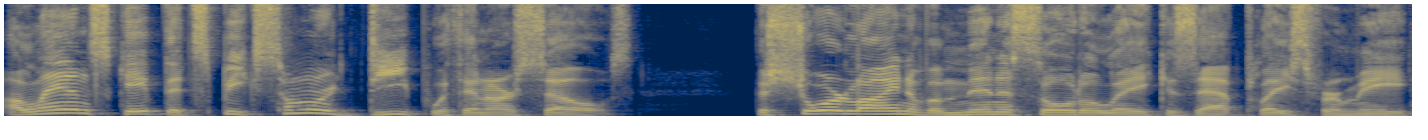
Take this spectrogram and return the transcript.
a landscape that speaks somewhere deep within ourselves. The shoreline of a Minnesota lake is that place for me.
